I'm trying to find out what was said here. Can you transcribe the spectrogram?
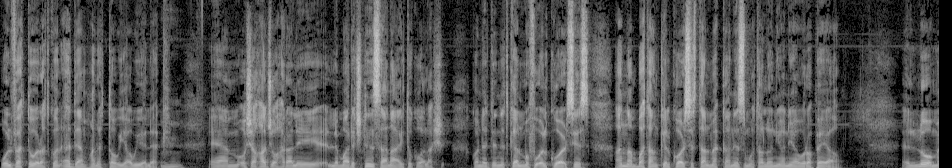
u l-vettura tkun qedem ħan ittowjawilek. Mhm. U xi ħaġa oħra li ma rridx ninsa ngħid ukoll għax konna qegħdin nitkellmu fuq il-courses, għandna mbagħad anki l-courses tal-mekkaniżmu tal-Unjoni Ewropea. Illum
